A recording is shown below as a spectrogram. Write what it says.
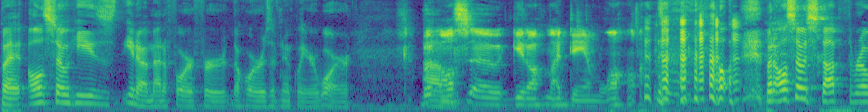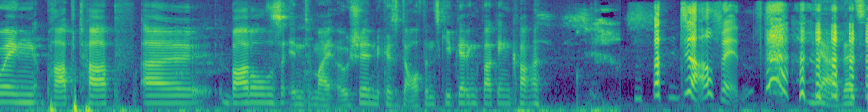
but also he's you know a metaphor for the horrors of nuclear war But um, also, get off my damn lawn. but also stop throwing pop top uh, bottles into my ocean because dolphins keep getting fucking caught Dolphins. yeah, that's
